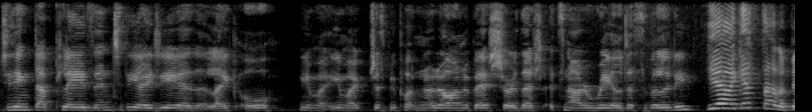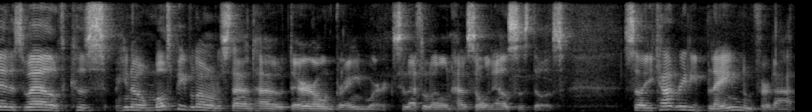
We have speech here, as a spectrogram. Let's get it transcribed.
do you think that plays into the idea that like, oh, you might you might just be putting it on a bit or that it's not a real disability? Yeah, I get that a bit as well because you know most people don't understand how their own brain works, let alone how someone else's does. So you can't really blame them for that.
